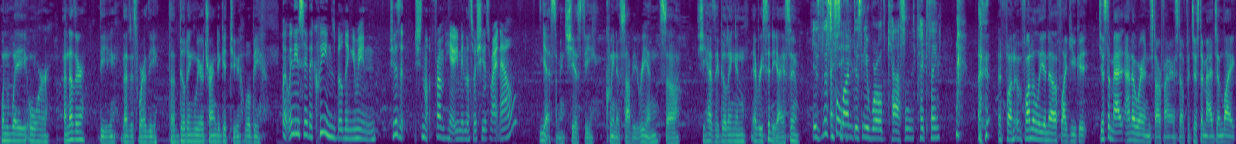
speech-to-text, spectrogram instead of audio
one way or another. The that is where the the building we are trying to get to will be. But when you say the Queen's building, you mean she doesn't? She's not from here. You mean that's where she is right now? Yes, I mean she is the Queen of Sabirian, so she has a building in every city, I assume. Is this I see. full on Disney World castle type thing? Fun, funnily enough, like you could just imagine. I know we're in Starfinder and stuff, but just imagine like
